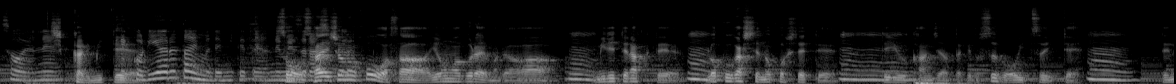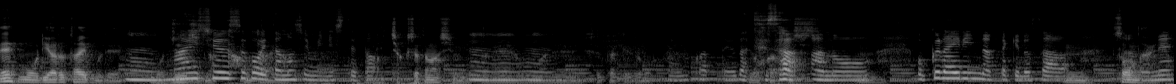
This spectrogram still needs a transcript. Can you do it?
そうやね。しっかり見て、結構リアルタイムで見てたよねそう最初の方はさ4話ぐらいまではうん。見れてなくて、うん。録画して残してて、っていう感じだったけどすぐ追いついて、うん。でねもうリアルタイムで、う、もうん10時になった毎週すごい楽しみにしてた。いやめちゃくちゃ楽しみだったね、うんほん。まねしてたけど、よかったよ。だってさあの、お蔵入りになったけどさ、そうなんね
